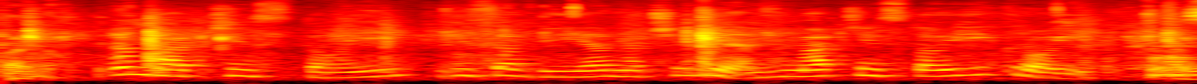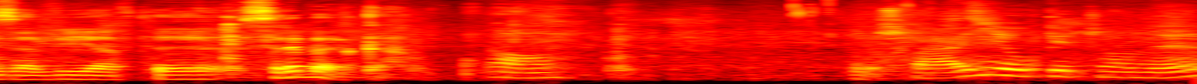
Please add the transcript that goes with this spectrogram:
tak. A Marcin stoi i zawija, znaczy nie, Marcin stoi i kroi. i zawija w te sreberka. O. Fajnie upieczone.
